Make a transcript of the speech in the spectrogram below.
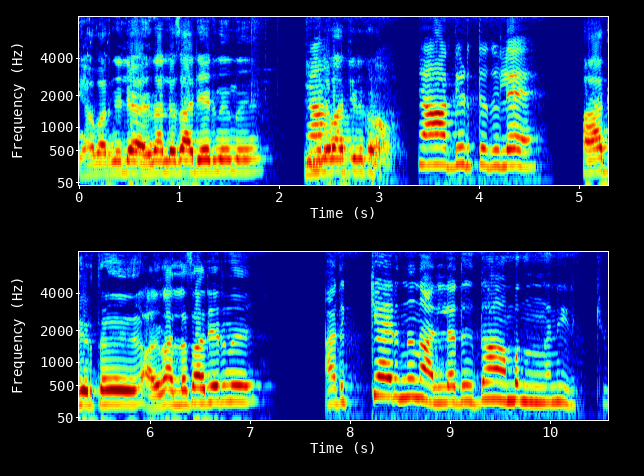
ഞാൻ പറഞ്ഞില്ലേ അത് നല്ല സാരി ആയിരുന്നു ഇങ്ങനെ മാറ്റിയെടുക്കണോ ഞാൻ ആദ്യം എടുത്തത് അല്ലേ ആദ്യം എടുത്തത് അത് നല്ല സാരിയായിരുന്നു. അതൊക്കെയായിരുന്നു നല്ലത്. ഇതാകുമ്പോ ഇങ്ങനെ ഇരിക്കും.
